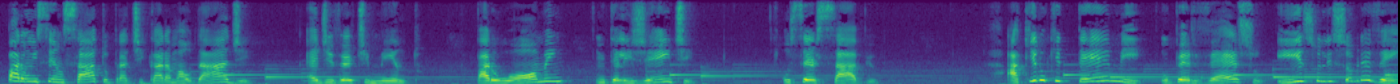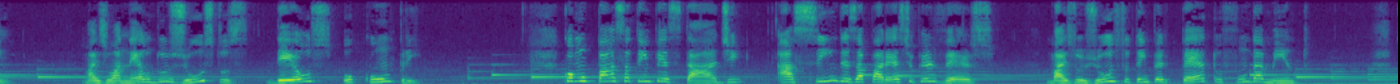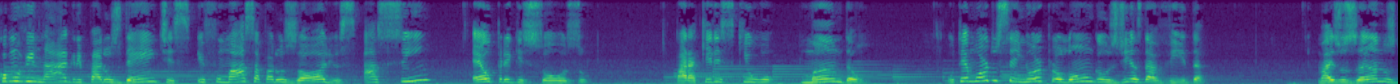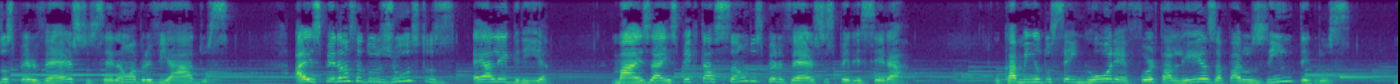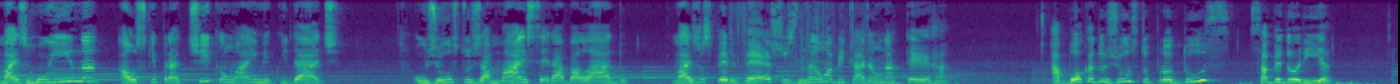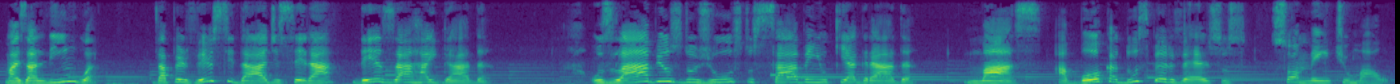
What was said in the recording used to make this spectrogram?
Para o insensato, praticar a maldade é divertimento. Para o homem inteligente, o ser sábio Aquilo que teme o perverso, isso lhe sobrevém. Mas o anelo dos justos, Deus o cumpre. Como passa a tempestade, assim desaparece o perverso. Mas o justo tem perpétuo fundamento. Como vinagre para os dentes e fumaça para os olhos, assim é o preguiçoso. Para aqueles que o mandam, o temor do Senhor prolonga os dias da vida, mas os anos dos perversos serão abreviados. A esperança dos justos é alegria, mas a expectação dos perversos perecerá. O caminho do Senhor é fortaleza para os íntegros, mas ruína aos que praticam a iniquidade. O justo jamais será abalado, mas os perversos não habitarão na terra. A boca do justo produz sabedoria, mas a língua da perversidade será desarraigada. Os lábios do justo sabem o que agrada, mas a boca dos perversos somente o mal.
